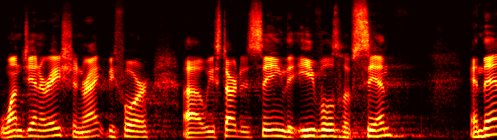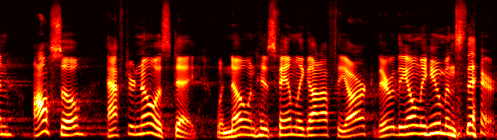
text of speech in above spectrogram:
one generation, right, before uh, we started seeing the evils of sin. And then also after Noah's day, when Noah and his family got off the ark, they were the only humans there.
